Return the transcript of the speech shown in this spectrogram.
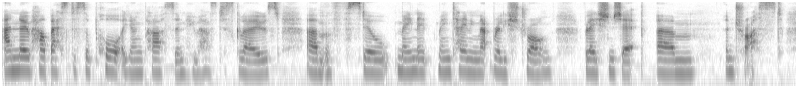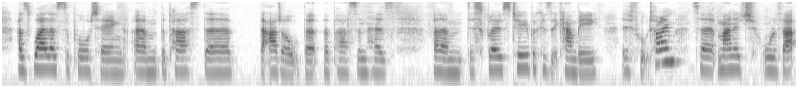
and know how best to support a young person who has disclosed um, and still main- maintaining that really strong relationship um, and trust, as well as supporting um, the person, the the adult that the person has um, disclosed to because it can be a difficult time to manage all of that.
